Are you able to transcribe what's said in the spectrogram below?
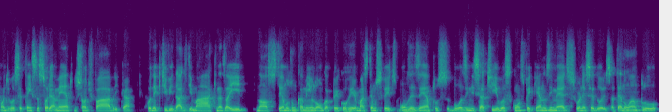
onde você tem sensoriamento do chão de fábrica, conectividade de máquinas, aí nós temos um caminho longo a percorrer, mas temos feito bons exemplos, boas iniciativas com os pequenos e médios fornecedores, até no amplo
